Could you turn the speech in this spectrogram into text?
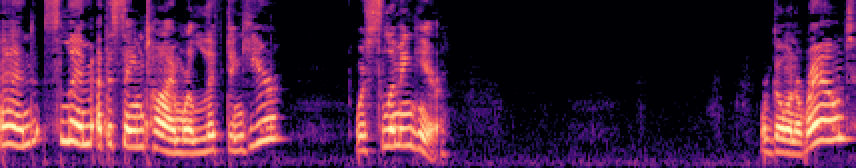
and slim at the same time. We're lifting here, we're slimming here. We're going around,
